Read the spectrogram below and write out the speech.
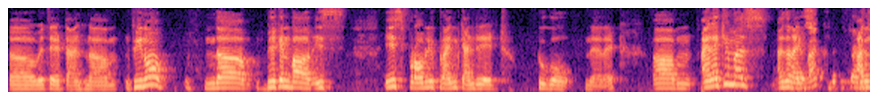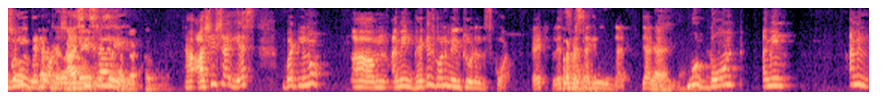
uh, with it, and um, we know the Beckenbauer is is probably prime candidate to go there, right? Um, I like him as as a right back. I'm going to be very honest. Ashish Rai. Uh, Ashish Rai, yes, but you know, um, I mean, Beck is going to be included in the squad, right? Let's let's 100%. agree with that. Yeah. Yeah. You don't. I mean, I mean,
